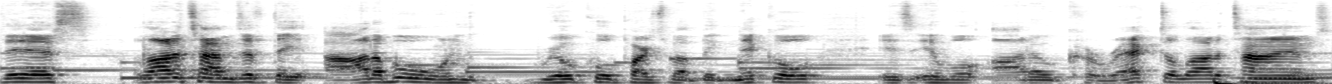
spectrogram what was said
this. A lot of times if they audible, one of the real cool parts about Big Nickel is it will auto correct a lot of times.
